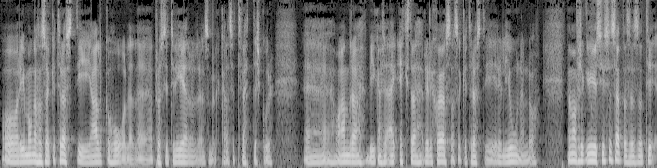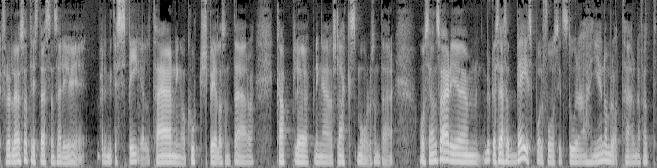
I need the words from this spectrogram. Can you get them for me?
och det är många som söker tröst i alkohol eller prostituerade som brukar kallas för tvätterskor. Eh, och andra blir kanske extra religiösa och söker tröst i religionen då. Men man försöker ju sysselsätta sig så för att lösa tristessen så är det ju väldigt mycket spel, tärning och kortspel och sånt där. Och kapplöpningar och slagsmål och sånt där. Och sen så är det ju, mm, brukar sägas att baseball får sitt stora genombrott här. Därför att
